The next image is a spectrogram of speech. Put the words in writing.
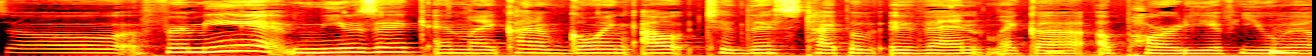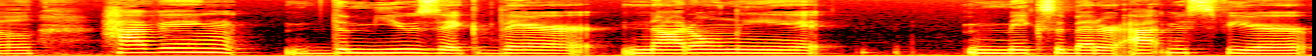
So for me, music and like kind of going out to this type of event, like a, a party, if you will, having the music there not only makes a better atmosphere,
